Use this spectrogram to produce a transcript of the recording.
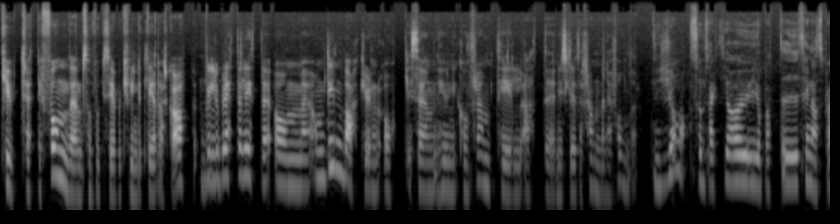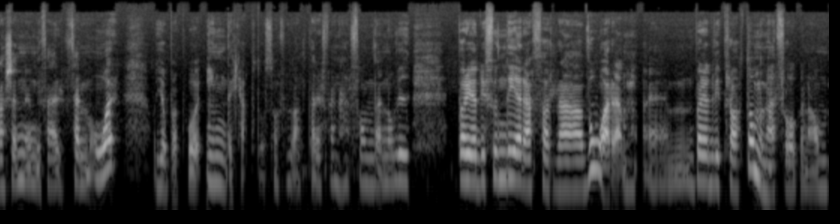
Q30-fonden som fokuserar på kvinnligt ledarskap. Vill du berätta lite om, eh, om din bakgrund och sen hur ni kom fram till att eh, ni skulle ta fram den här fonden? Ja, som sagt, jag har jobbat i finansbranschen i ungefär fem år och jobbar på Indicap då, som förvaltare för den här fonden. Och vi började fundera förra våren. Ehm, började vi prata om de här frågorna om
